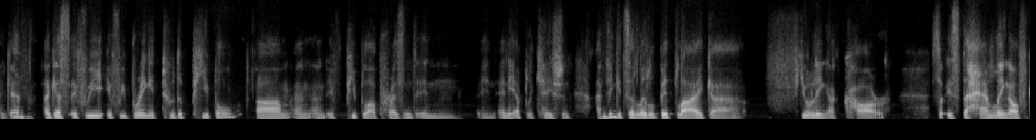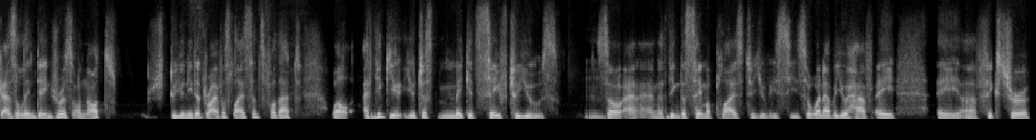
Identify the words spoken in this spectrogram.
I guess I guess if we if we bring it to the people um, and and if people are present in in any application, I think it's a little bit like uh, fueling a car. So is the handling of gasoline dangerous or not? Do you need a driver's license for that? Well, I think you you just make it safe to use. Mm. So, and, and, I think the same applies to UVC. So, whenever you have a a, a fixture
